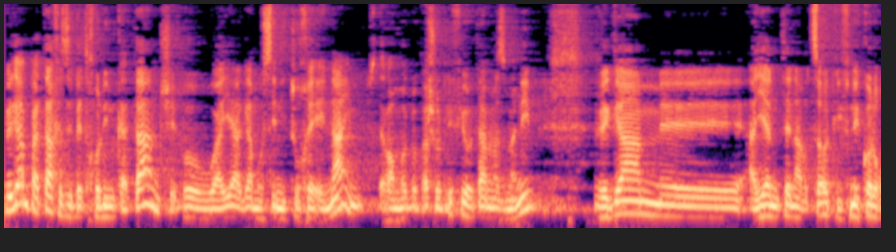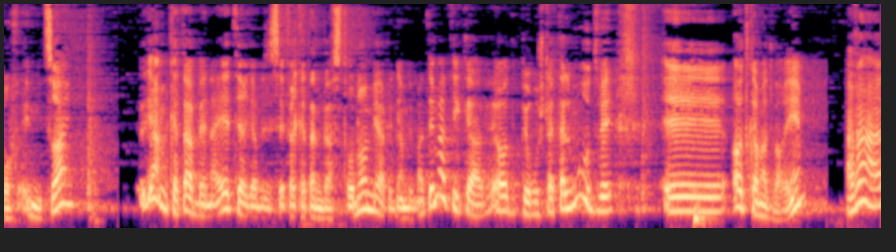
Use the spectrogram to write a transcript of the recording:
וגם פתח איזה בית חולים קטן, שבו הוא היה גם עושה ניתוחי עיניים, זה דבר מאוד לא פשוט לפי אותם הזמנים, וגם אה, היה נותן הרצאות לפני כל רופאי מצרים, וגם כתב בין היתר גם איזה ספר קטן באסטרונומיה וגם במתמטיקה, ועוד פירוש לתלמוד ועוד אה, כמה דברים, אבל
